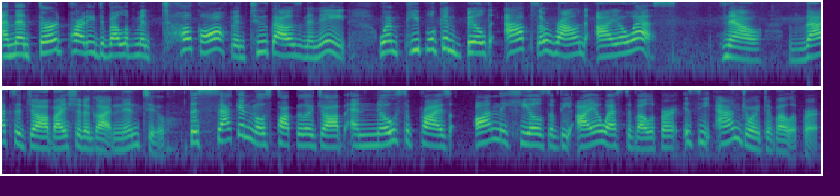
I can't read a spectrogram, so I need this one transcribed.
and then third party development took off in 2008 when people can build apps around iOS. Now, that's a job I should have gotten into. The second most popular job, and no surprise, on the heels of the iOS developer, is the Android developer.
